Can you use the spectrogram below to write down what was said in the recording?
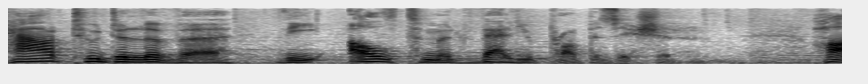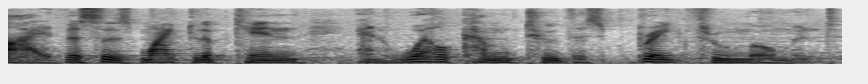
how to deliver the ultimate value proposition. Hi, this is Mike Lipkin, and welcome to this breakthrough moment.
